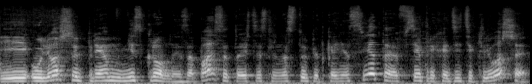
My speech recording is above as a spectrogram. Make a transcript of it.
И у Леши прям нескромные запасы, то есть если наступит конец света, все приходите к Леше,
